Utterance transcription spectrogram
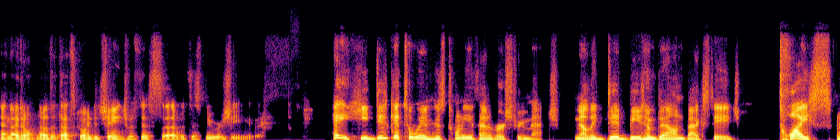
and I don't know that that's going to change with this uh, with this new regime either. Hey, he did get to win his 20th anniversary match. Now they did beat him down backstage twice.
